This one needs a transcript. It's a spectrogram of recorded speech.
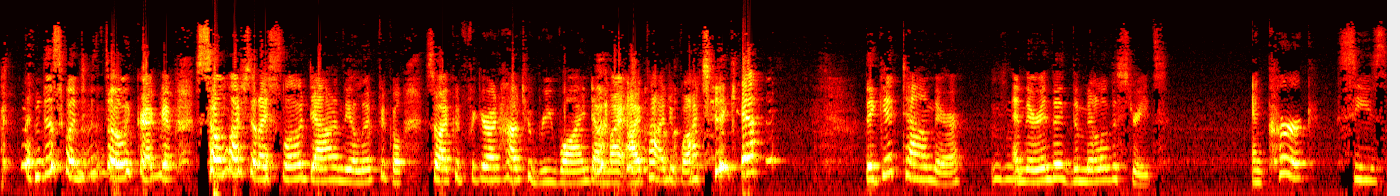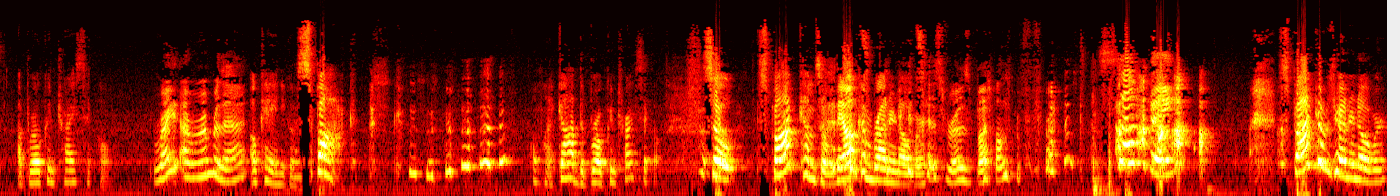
and this one just totally cracked me up so much that I slowed down in the elliptical so I could figure out how to rewind on my iPod to watch it again. They get down there Mm-hmm. and they're in the, the middle of the streets, and Kirk sees a broken tricycle. Right? I remember that. Okay, and he goes, Spock! oh my god, the broken tricycle. So Spock comes over. They all come running over. It says Rosebud on the front. something. Spock comes running over.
